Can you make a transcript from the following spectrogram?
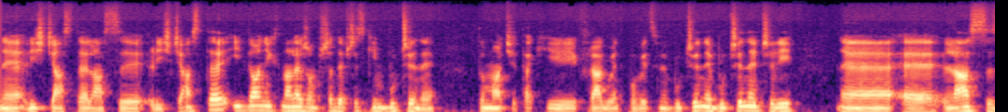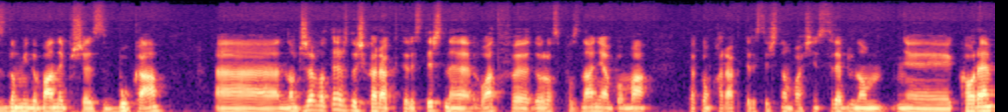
e, liściaste, lasy liściaste i do nich należą przede wszystkim buczyny. Tu macie taki fragment, powiedzmy, buczyny. Buczyny, czyli e, las zdominowany przez buka, E, no drzewo też dość charakterystyczne, łatwe do rozpoznania, bo ma taką charakterystyczną właśnie srebrną e, korę.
